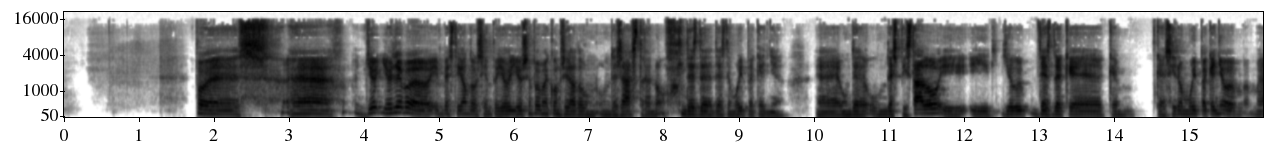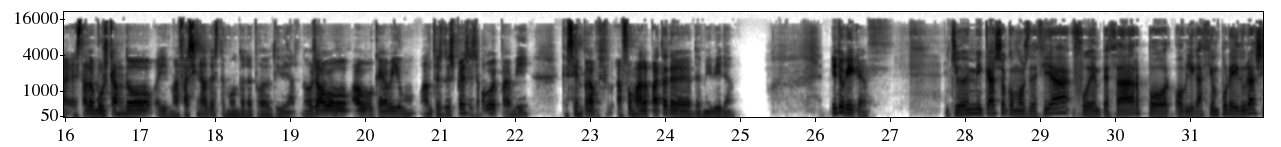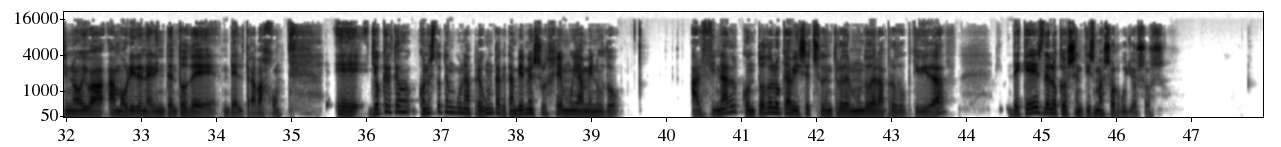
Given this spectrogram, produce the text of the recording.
Pues eh, yo, llevo investigando siempre, yo, yo siempre me he considerado un, desastre, ¿no? Desde, desde muy pequeña. Eh, un, despistado y, yo desde que, he sido muy pequeño me he estado buscando y me ha fascinado este mundo de productividad. No es algo, algo que había antes después, es algo que para mí que siempre ha, formado parte de, mi vida. ¿Y tú, Kike? Yo en mi caso, como os decía, fue empezar por obligación pura y dura si no iba a morir en el intento del trabajo. Eh, yo creo que con esto tengo una pregunta que también me surge muy a menudo al final, con todo lo que habéis hecho dentro del mundo de la productividad, ¿de qué es de lo que os sentís más orgullosos?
